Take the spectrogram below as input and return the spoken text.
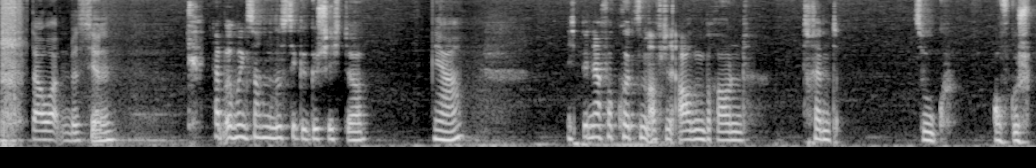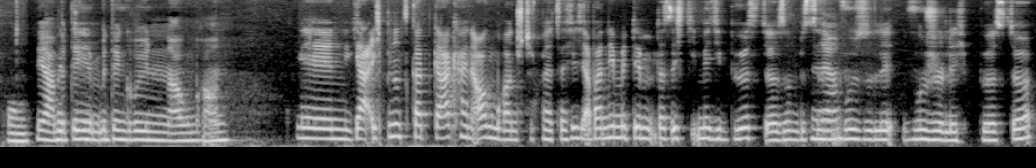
pff, dauert ein bisschen. Ich habe übrigens noch eine lustige Geschichte. Ja. Ich bin ja vor kurzem auf den Augenbrauen-Trendzug aufgesprungen. Ja, mit, den, mit den grünen Augenbrauen. den, ja, ich benutze gerade gar keinen Augenbrauenstift mehr tatsächlich, aber nee, mit dem, dass ich die, mir die Bürste so ein bisschen Ja. wuschelig, wuschelig bürste.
